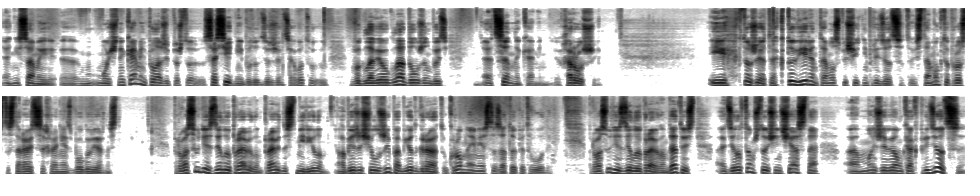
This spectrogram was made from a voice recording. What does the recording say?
Э, не самый э, мощный камень положить, потому что соседние будут держать, а вот во главе угла должен быть э, ценный камень, хороший. И кто же это? Кто верен, тому спешить не придется. То есть тому, кто просто старается сохранять Богу верность. Правосудие сделаю правилом, праведность мирилом, а убежище лжи побьет град, укромное место затопит воды. Правосудие сделаю правилом, да, то есть дело в том, что очень часто а мы живем как придется,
